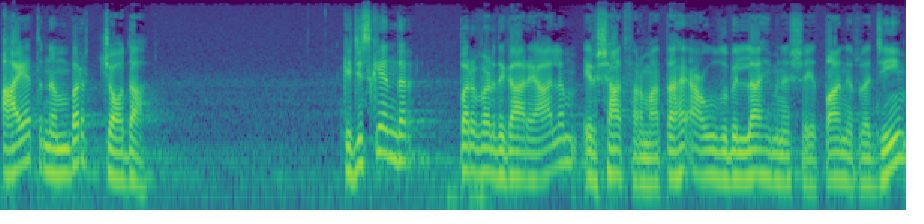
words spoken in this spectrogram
آیت نمبر چودہ۔ کہ جس کے اندر پروردگار عالم ارشاد فرماتا ہے، اعوذ باللہ من الشیطان الرجیم۔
